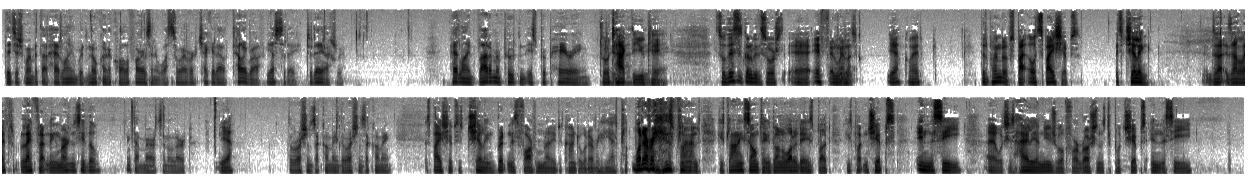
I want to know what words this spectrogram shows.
they just went with that headline with no kind of qualifiers in it whatsoever. Check it out. Telegraph yesterday, today actually. Headline: Vladimir Putin is preparing To attack the UK. So this is going to be the source uh, if and when. Yeah, go ahead. The deployment of spy. Oh, it's spy ships. It's chilling. Is that, is that a life life threatening emergency though? I think that merits an alert. Yeah, The Russians are coming. The Russians are coming. Spy ships is chilling. Britain is far from ready to counter whatever he has pl- whatever he has planned. He's planning something. I Don't know what it is, but he's putting ships in the sea, uh, which is highly unusual for Russians to put ships in the sea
